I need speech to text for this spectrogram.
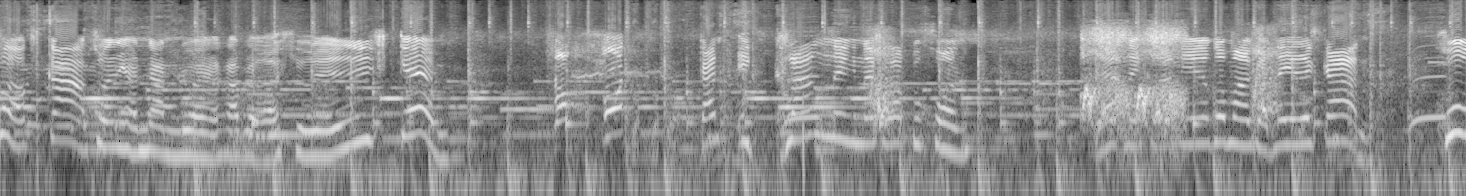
ขอกาบสวัสดีนันด้วยนะครับแล้วก็คิวเกมบอกฟุตกันอีกครั้งหนึ่งนะครับทุกคน และในครั้งนี้ก็มากับในรายการคู่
